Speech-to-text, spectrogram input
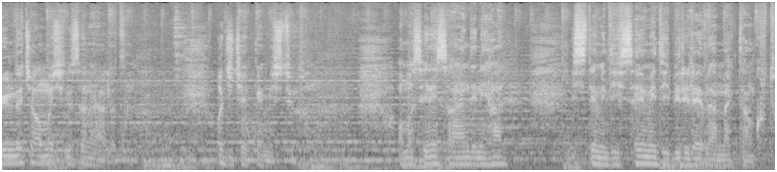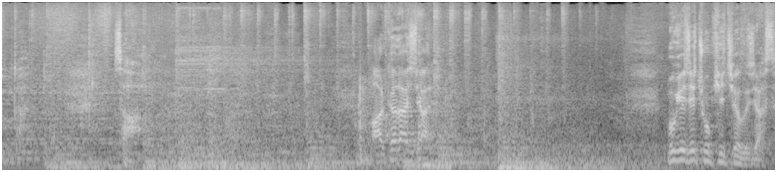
Düğünde çalma işini sen ayarladın. Acı çekmemi istiyordun. Ama senin sayende Nihal istemediği, sevmediği biriyle evlenmekten kurtuldu. Sağ ol. Arkadaşlar. Bu gece çok iyi çalacağız.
